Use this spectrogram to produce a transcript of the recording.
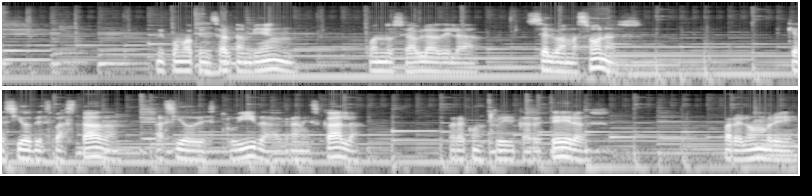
Me pongo a pensar también cuando se habla de la selva amazonas, que ha sido devastada, ha sido destruida a gran escala para construir carreteras, para el hombre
